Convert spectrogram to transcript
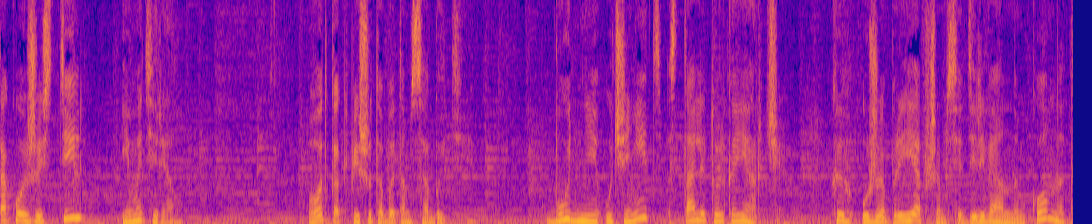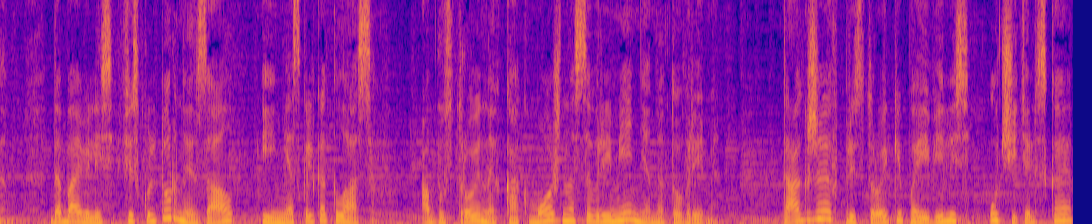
такой же стиль и материал. Вот как пишут об этом событии. Будни учениц стали только ярче. К их уже приевшимся деревянным комнатам добавились физкультурный зал и несколько классов, обустроенных как можно современнее на то время. Также в пристройке появились учительская,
